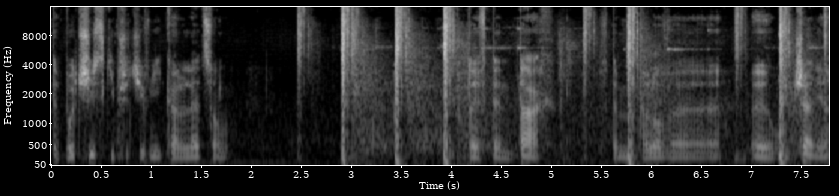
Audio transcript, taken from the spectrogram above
te pociski przeciwnika lecą. tutaj w ten dach, te metalowe y, łączenie.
